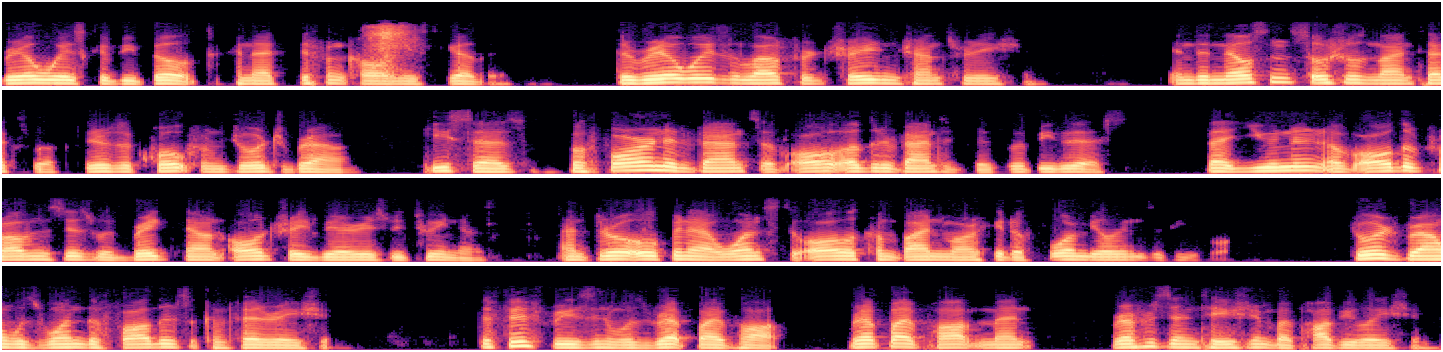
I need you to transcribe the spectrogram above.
railways could be built to connect different colonies together. The railways allowed for trade and transportation. In the Nelson Socialist 9 textbook, there is a quote from George Brown. He says, But far in advance of all other advantages would be this that union of all the provinces would break down all trade barriers between us and throw open at once to all a combined market of four millions of people. George Brown was one of the fathers of Confederation. The fifth reason was rep by pop. Rep by pop meant representation by population.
